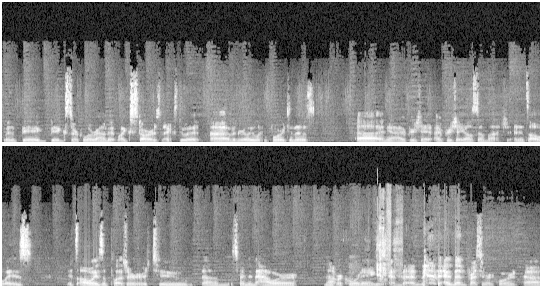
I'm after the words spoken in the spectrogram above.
with a big, big circle around it, like stars next to it. Uh, I've been really looking forward to this. Uh, and yeah, I appreciate I appreciate y'all so much, and it's always it's always a pleasure to um, spend an hour not recording and then and then pressing record uh,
